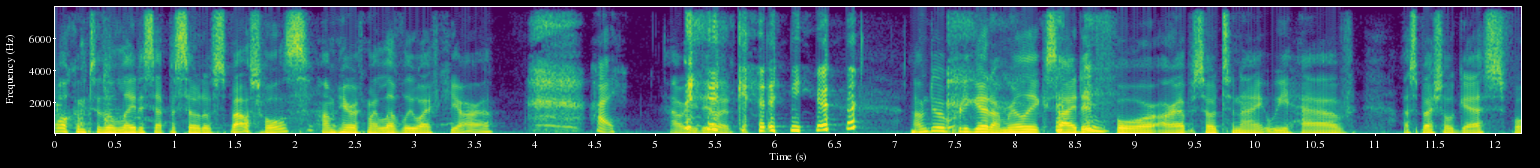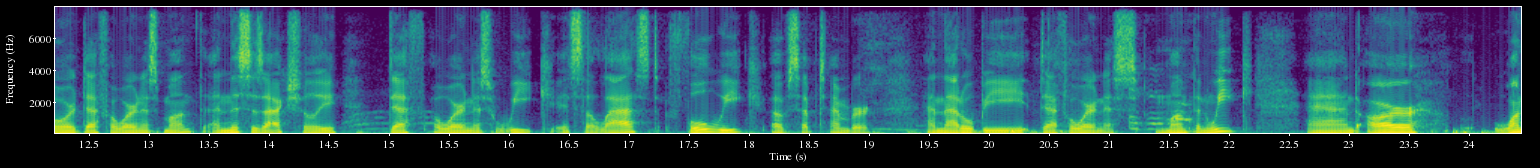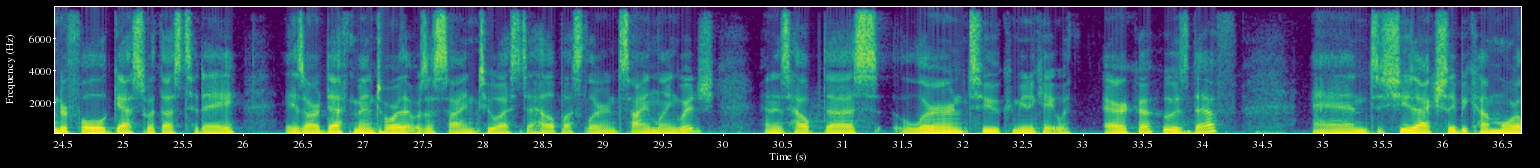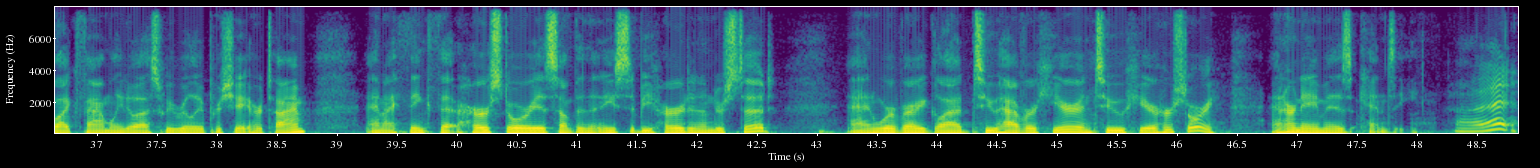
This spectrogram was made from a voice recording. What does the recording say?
Welcome to the latest episode of Spouse Holes. I'm here with my lovely wife, Kiara. Hi. How are you doing? Good and you? I'm doing pretty good. I'm really excited for our episode tonight. We have a special guest for Deaf Awareness Month, and this is actually Deaf Awareness Week. It's the last full week of September, and that'll be Deaf Awareness Month and Week. And our wonderful guest with us today is our deaf mentor that was assigned to us to help us learn sign language and has helped us learn to communicate with Erica, who is deaf. And she's actually become more like family to us. We really appreciate her time. And I think that her story is something that needs to be heard and understood. And we're very glad to have her here and to hear her story. And her name is Kenzie. All right.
